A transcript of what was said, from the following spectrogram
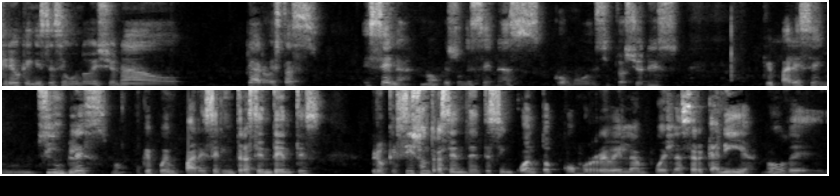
creo que en este segundo visionado, claro, estas escenas, ¿no? que son escenas como de situaciones que parecen simples, ¿no? o que pueden parecer intrascendentes, pero que sí son trascendentes en cuanto a cómo revelan pues, la cercanía ¿no? de,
